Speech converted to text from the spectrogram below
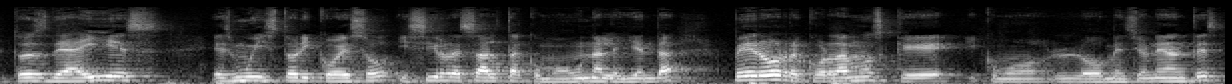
Entonces de ahí es, es muy histórico eso y sí resalta como una leyenda, pero recordamos que, y como lo mencioné antes,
